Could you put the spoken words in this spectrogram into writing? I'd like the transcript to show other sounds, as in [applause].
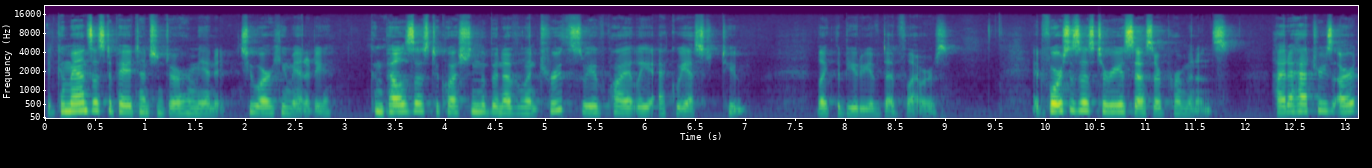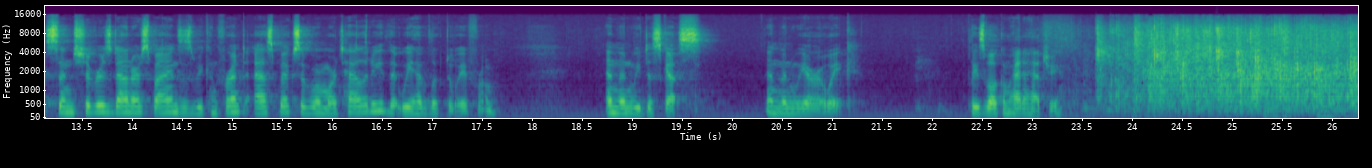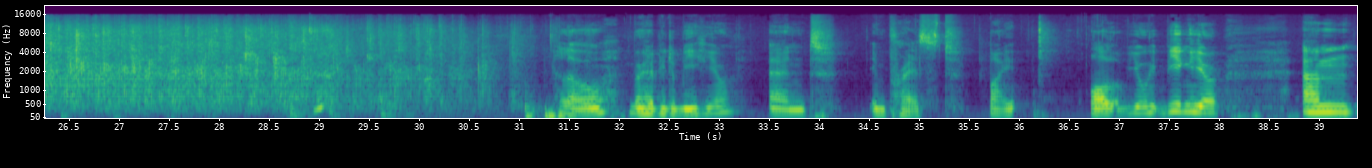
It commands us to pay attention to our humanity, to our humanity compels us to question the benevolent truths we have quietly acquiesced to, like the beauty of dead flowers. It forces us to reassess our permanence. Heide Hatry's art sends shivers down our spines as we confront aspects of our mortality that we have looked away from. And then we discuss, and then we are awake. Please welcome Heide Hatry. Hello, very happy to be here and impressed by all of you being here. Um,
